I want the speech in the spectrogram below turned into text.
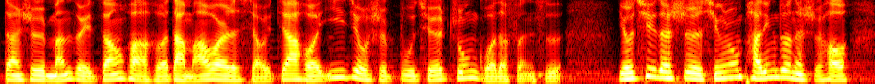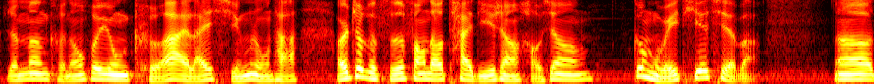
但是满嘴脏话和大麻味的小家伙依旧是不缺中国的粉丝。有趣的是，形容帕丁顿的时候，人们可能会用可爱来形容他，而这个词放到泰迪上好像更为贴切吧。呃，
